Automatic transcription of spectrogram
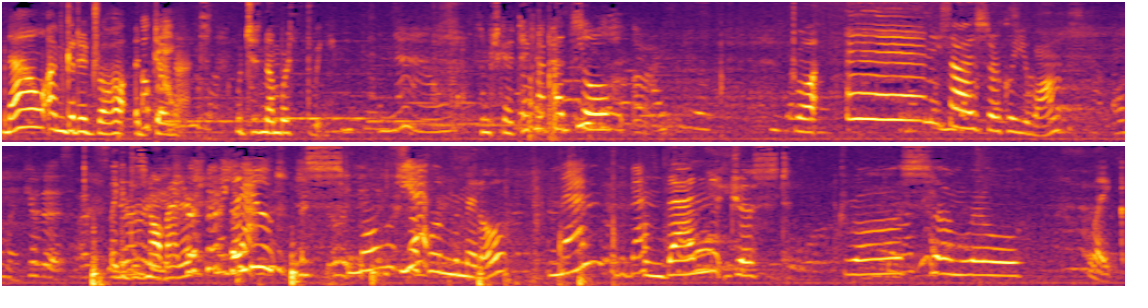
Now I'm gonna draw a Okay. donut, which is number three. Now, So I'm just gonna take my pencil, draw any size circle you want. Oh my goodness. Like it does not scary. matter. Oh then do the smaller circle in the middle. And then the best And then just draw some little like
